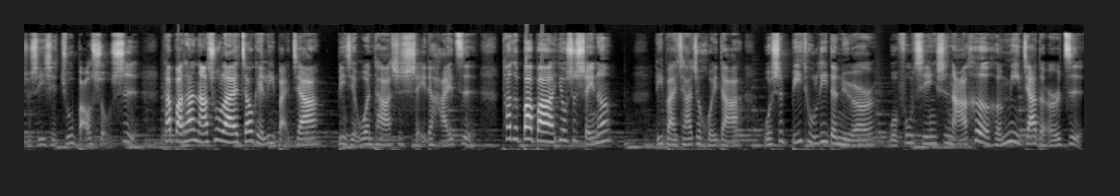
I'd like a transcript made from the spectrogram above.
就是一些珠宝首饰。他把它拿出来交给利百加，并且问他是谁的孩子，他的爸爸又是谁呢？利百加就回答：“我是彼土利的女儿，我父亲是拿赫和密迦的儿子。”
